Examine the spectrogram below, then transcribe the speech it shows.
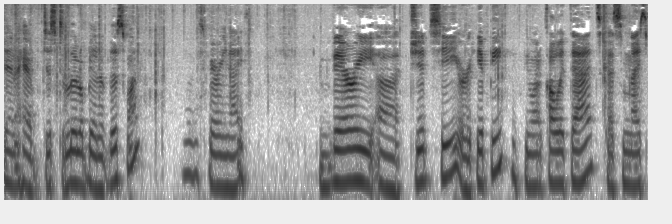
Then I have just a little bit of this one. It's very nice. Very uh, gypsy or hippie, if you want to call it that. It's got some nice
